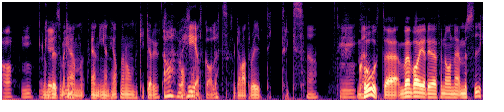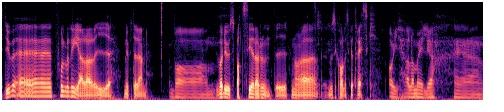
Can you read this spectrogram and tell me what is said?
ja, mm, De okej. blir som Mm. en, en enhet när de kickar ut. Ja, det var basen. helt galet. Så gammalt rave-tricks. Ja. Mm. Coolt! eh, Men vad är det för någon eh, musik du eh, florerar i nu för tiden? Var, Vad du spatserar runt i för några musikaliska träsk? Oj, alla möjliga. Eh,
